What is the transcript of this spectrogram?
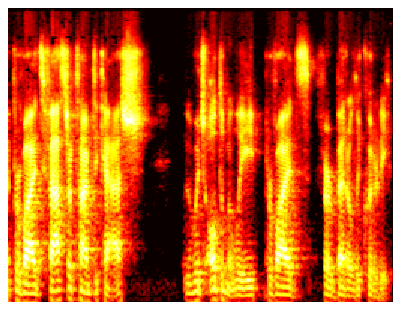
It provides faster time to cash, which ultimately provides for better liquidity.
